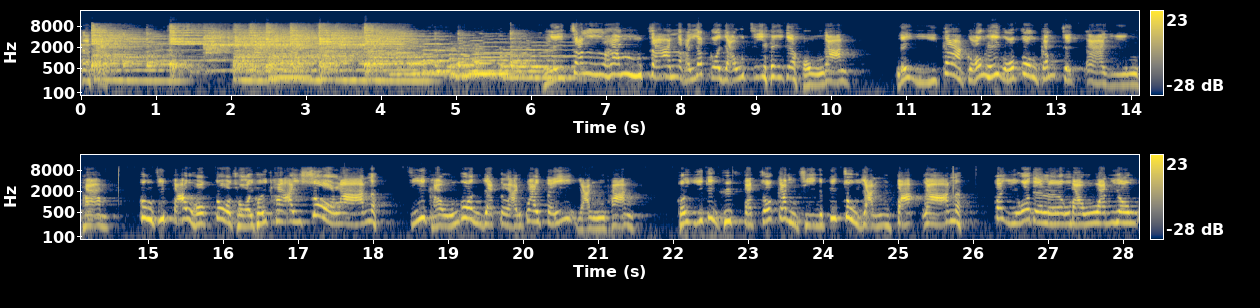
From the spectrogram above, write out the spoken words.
你真堪讚係一個有志氣嘅紅顏。你而家講起我方敢直啊言談，公子飽學多才，佢太疏懶啊，只求安逸，難怪俾人叹。佢已經缺乏咗金錢，就必遭人白眼啊！不如我哋良謀運用，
